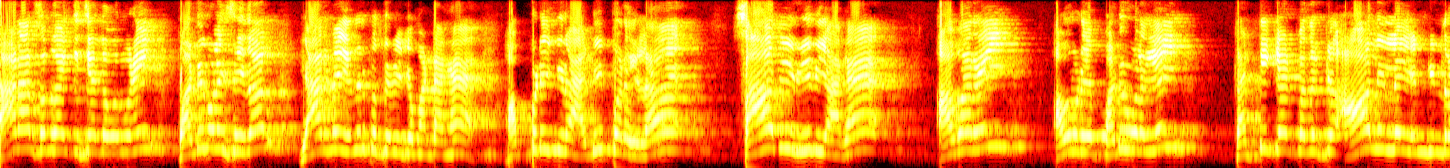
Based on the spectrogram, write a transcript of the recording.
நாடார் சமுதாயத்தை சேர்ந்த ஒருவனை படுகொலை செய்தால் யாருமே எதிர்ப்பு தெரிவிக்க மாட்டாங்க. அப்படிங்கிற அடிப்படையில் சாதி ரீதியாக அவரை அவருடைய படுகொலையை தட்டி கேட்பதற்கு ஆள் இல்லை என்கின்ற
